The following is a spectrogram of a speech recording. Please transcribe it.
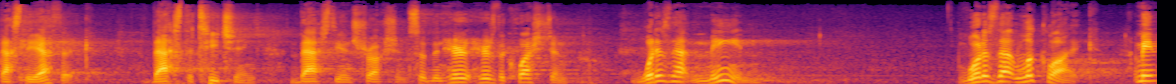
That's the ethic, that's the teaching, that's the instruction. So then here, here's the question what does that mean? What does that look like? I mean,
